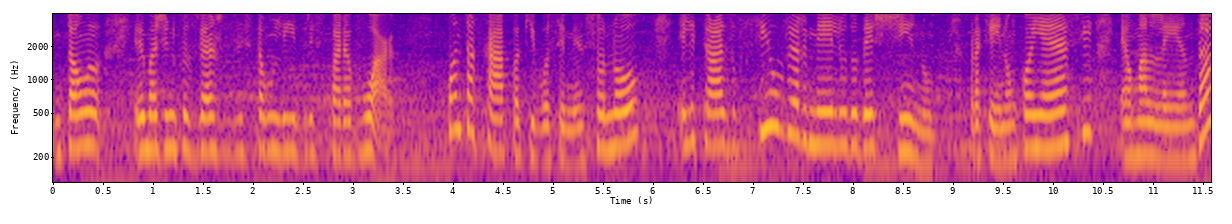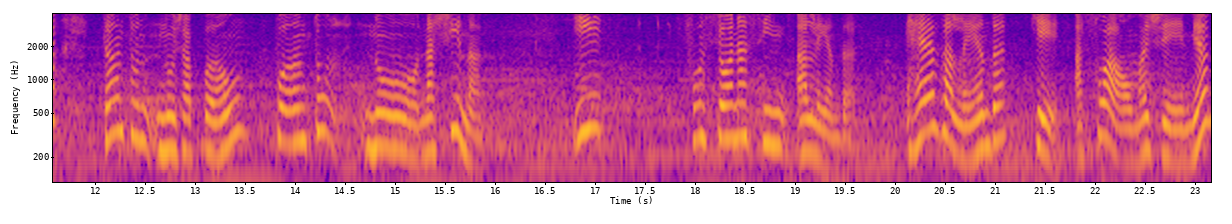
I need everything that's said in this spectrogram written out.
Então eu, eu imagino que os versos estão livres para voar. Quanto à capa que você mencionou, ele traz o fio vermelho do destino. Para quem não conhece, é uma lenda, tanto no Japão quanto no, na China. E funciona assim a lenda. Reza a lenda que a sua alma gêmea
